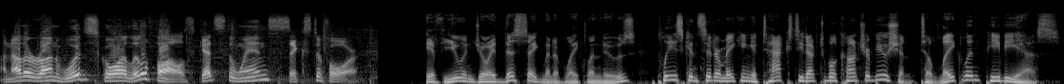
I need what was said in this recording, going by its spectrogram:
Another run would score. Little Falls gets the win 6 to four. If you enjoyed this segment of Lakeland News, please consider making a tax-deductible contribution to Lakeland PBS.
